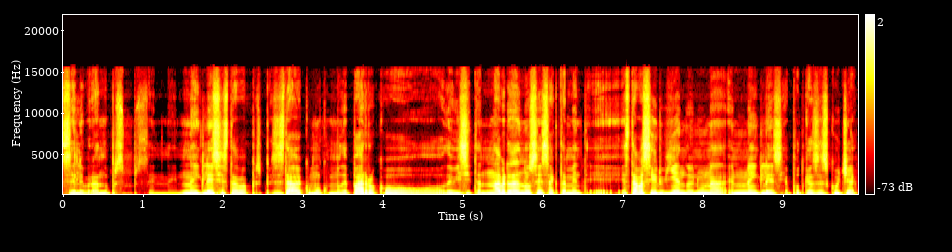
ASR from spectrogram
celebrando pues, pues en, una iglesia, estaba, pues, pues, estaba como, como de párroco o de visitante, la verdad no sé exactamente, estaba sirviendo en una, en una iglesia, podcast escucha,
